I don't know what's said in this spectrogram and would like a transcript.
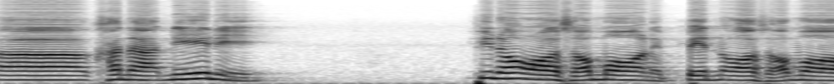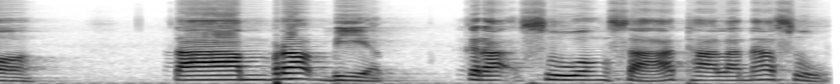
อ่าขณะนี้นี่ พี่น้องอสมเนี่ยเป็นอสม ตามระเบียบกระทรวงสาธารณสุข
